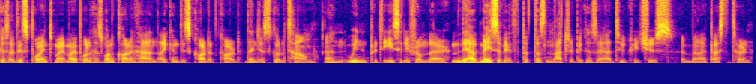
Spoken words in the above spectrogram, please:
because at this point my, my opponent has one card in hand. I can discard that card, then just go to town and win pretty easily from there. I mean, they have Maze of Ith, but doesn't matter because I had two creatures when I passed the turn,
